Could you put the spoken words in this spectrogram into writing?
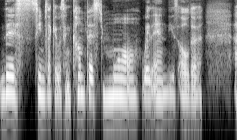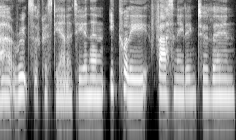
this seems like it was encompassed more within these older uh, roots of Christianity. And then equally fascinating to learn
